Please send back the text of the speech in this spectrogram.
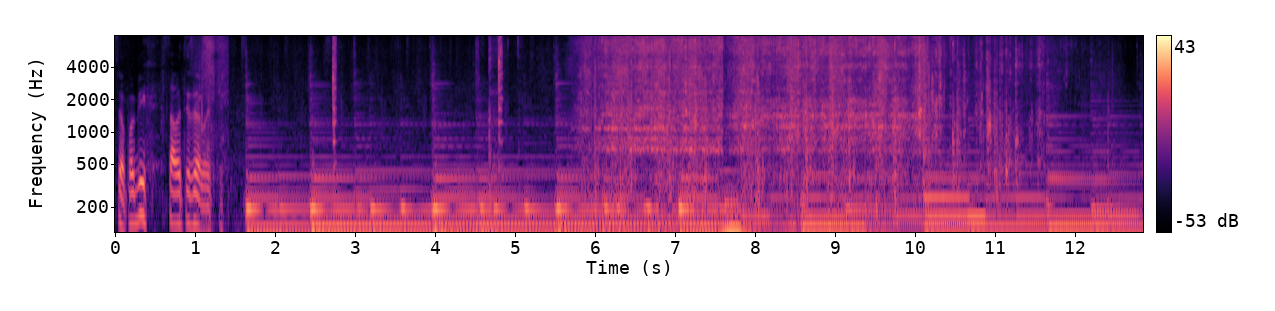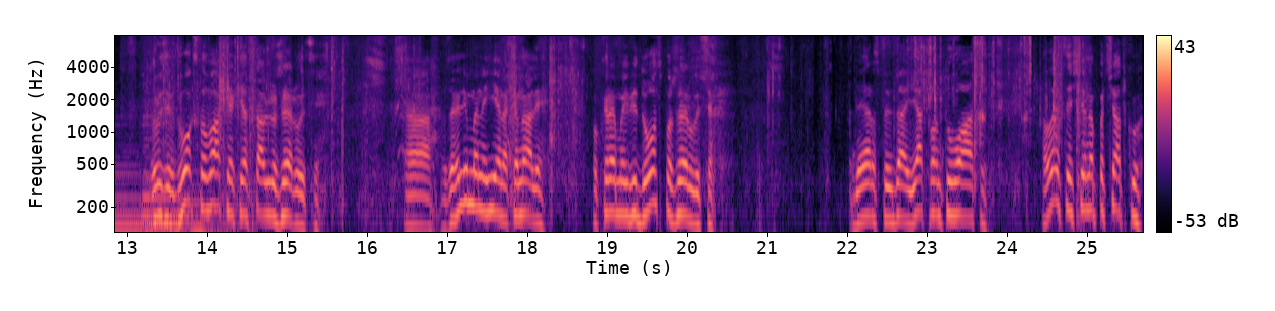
Все, побіг ставити жерлиці. Друзі, в двох словах, як я ставлю жерлиці. Взагалі в мене є на каналі окремий відео по жерлицях, де я розповідаю, як вантувати. Але це ще на початку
